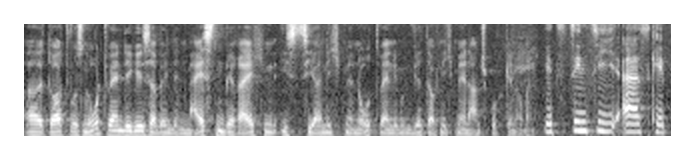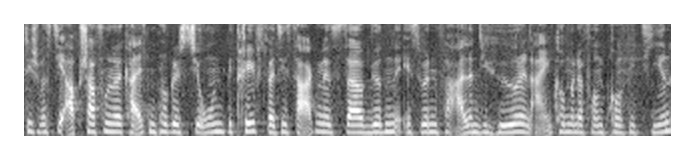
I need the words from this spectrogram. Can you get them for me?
Äh, dort, wo es notwendig ist, aber in den meisten Bereichen ist sie ja nicht mehr notwendig und wird auch nicht mehr in Anspruch genommen. Jetzt sind Sie äh, skeptisch, was die Abschaffung der kalten Progression betrifft, weil Sie sagen, es, äh, würden, es würden vor allem die höheren Einkommen davon profitieren.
